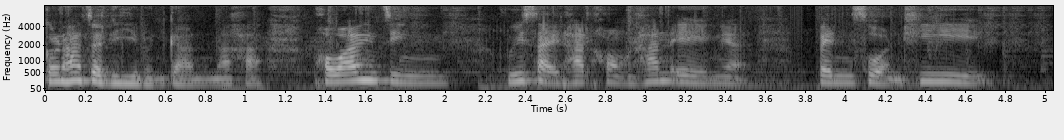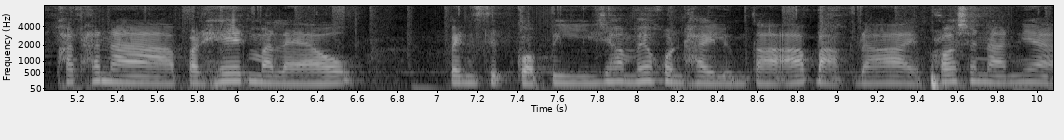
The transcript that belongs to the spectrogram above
ก็น่าจะดีเหมือนกันนะคะ เพราะว่าจริงๆ วิสัยทัศน์ของท่านเองเนี่ยเป็นส่วนที่ พัฒนาประเทศมาแล้วเป็น 10 กว่าปีที่ทำให้คนไทยลืมตาอ้าปากได้ เพราะฉะนั้นเนี่ย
